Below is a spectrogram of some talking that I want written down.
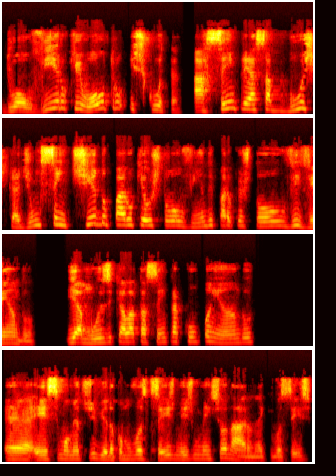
do ouvir o que o outro escuta. Há sempre essa busca de um sentido para o que eu estou ouvindo e para o que eu estou vivendo. E a música ela está sempre acompanhando é, esse momento de vida, como vocês mesmo mencionaram, né? Que vocês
